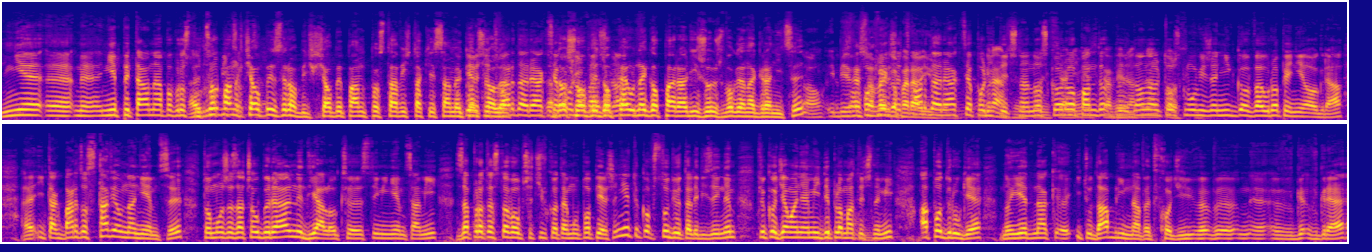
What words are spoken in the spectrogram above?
nie, e, nie pytana, po prostu Ale co robi, pan chce. chciałby zrobić? Chciałby pan postawić takie same pierwsze, kontrole? twarda reakcja Doszłoby do pełnego paraliżu już w ogóle na granicy? No, i Po biznesowego pierwsze, paraliżu. twarda reakcja polityczna. No skoro pan Do- Donald Tusk mówi, że nikt go w Europie nie ogra e, i tak bardzo stawiał na Niemcy, to może zacząłby realny dialog e, z tymi Niemcami, zaprotestował przeciwko temu po pierwsze, nie tylko w studiu telewizyjnym, tylko działaniami dyplomatycznymi, a po drugie, no jednak i tu Dublin nawet wchodzi w, w, w, w grę.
